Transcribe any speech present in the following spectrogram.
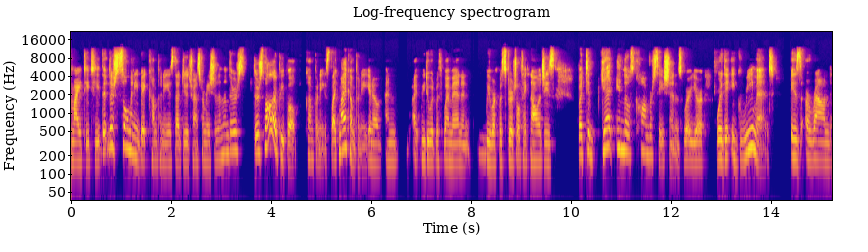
mitt there's so many big companies that do transformation and then there's there's smaller people companies like my company you know and I, we do it with women and we work with spiritual technologies but to get in those conversations where you're where the agreement is around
